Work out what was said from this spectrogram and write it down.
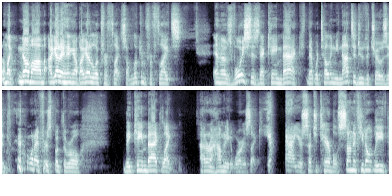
I'm like, no, mom, I got to hang up. I got to look for flights. So I'm looking for flights. And those voices that came back that were telling me not to do The Chosen when I first booked the role, they came back like, I don't know how many it was, like, yeah, you're such a terrible son if you don't leave.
